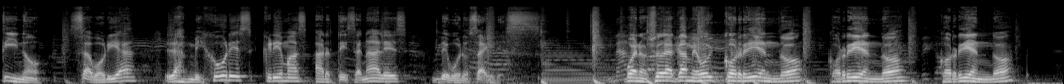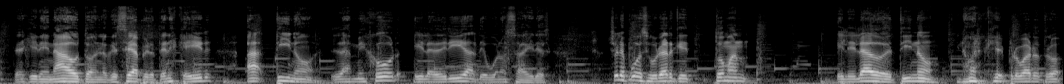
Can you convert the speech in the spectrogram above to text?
Tino. Saboreá las mejores cremas artesanales de Buenos Aires. Bueno, yo de acá me voy corriendo, corriendo, corriendo. Tenés que ir en auto, en lo que sea, pero tenés que ir a Tino, la mejor heladería de Buenos Aires. Yo les puedo asegurar que toman el helado de Tino no van querer probar otro,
